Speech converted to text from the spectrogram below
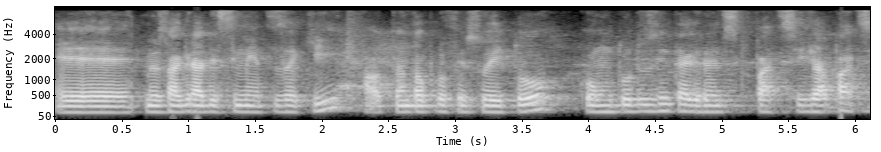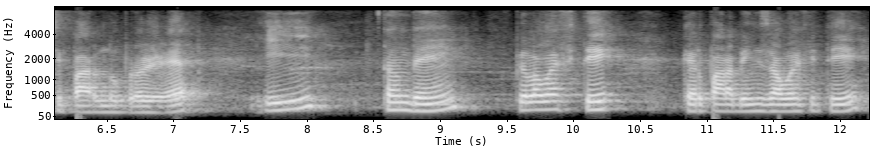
É, meus agradecimentos aqui, ao, tanto ao professor Heitor, como todos os integrantes que já participaram do projeto, e também pela UFT. Quero parabenizar o UFT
